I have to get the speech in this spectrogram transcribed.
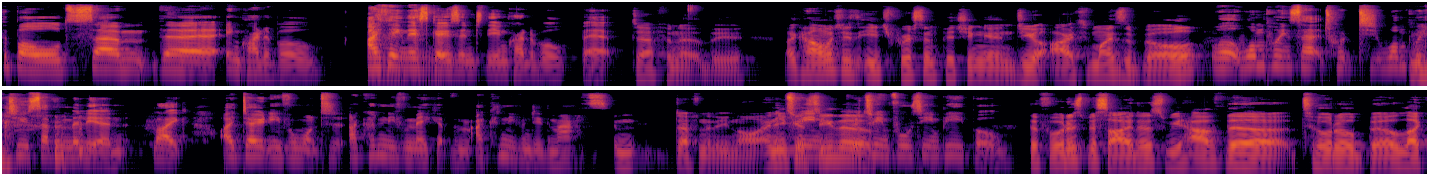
the bold, some the incredible. I think this goes into the incredible bit. Definitely. Like, how much is each person pitching in? Do you itemize the bill? Well, 1.27 million. Like, I don't even want to. I couldn't even make up the. I couldn't even do the maths. N- Definitely not. And between, you can see the between 14 people. the photos beside us. We have the total bill, like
